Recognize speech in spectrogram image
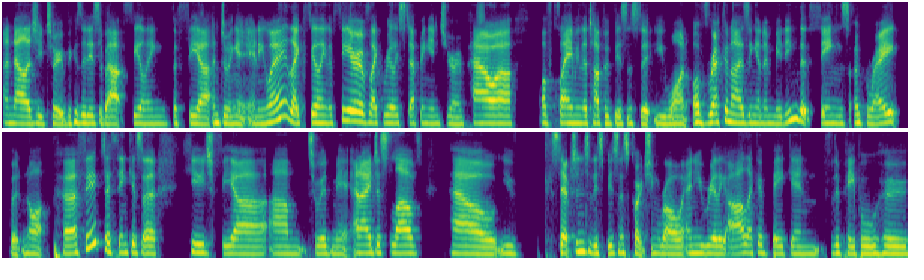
analogy too, because it is about feeling the fear and doing it anyway, like feeling the fear of like really stepping into your own power, of claiming the type of business that you want, of recognizing and admitting that things are great, but not perfect, I think is a huge fear um, to admit. And I just love how you've stepped into this business coaching role and you really are like a beacon for the people who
